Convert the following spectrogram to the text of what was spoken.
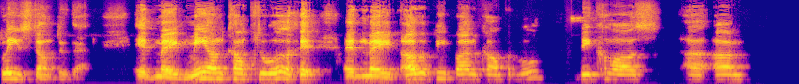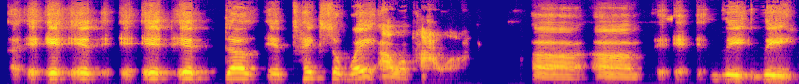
Please don't do that. It made me uncomfortable. It, it made other people uncomfortable because uh, um, it, it, it, it, it, does, it takes away our power uh, um, it, the the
